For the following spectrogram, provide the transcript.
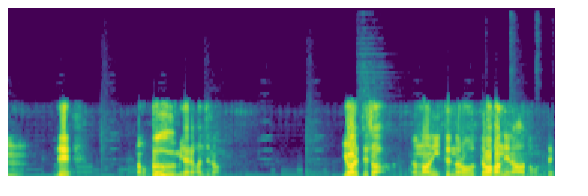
うん。で、なんかブーみたいな感じの。言われてさ、何言ってんだろうってわかんねえなと思って。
